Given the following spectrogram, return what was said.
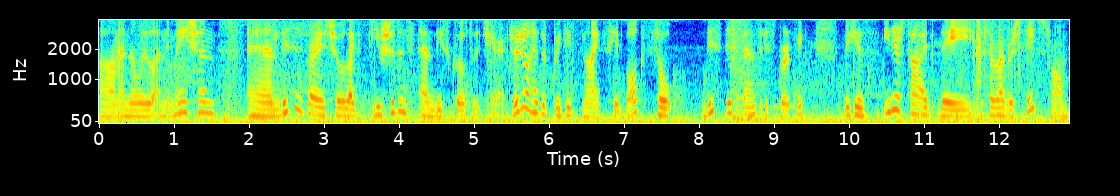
Um, and no little animation and this is where I show like you shouldn't stand this close to the chair. Jojo has a pretty nice hitbox so this distance is perfect because either side they the survivor saves from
